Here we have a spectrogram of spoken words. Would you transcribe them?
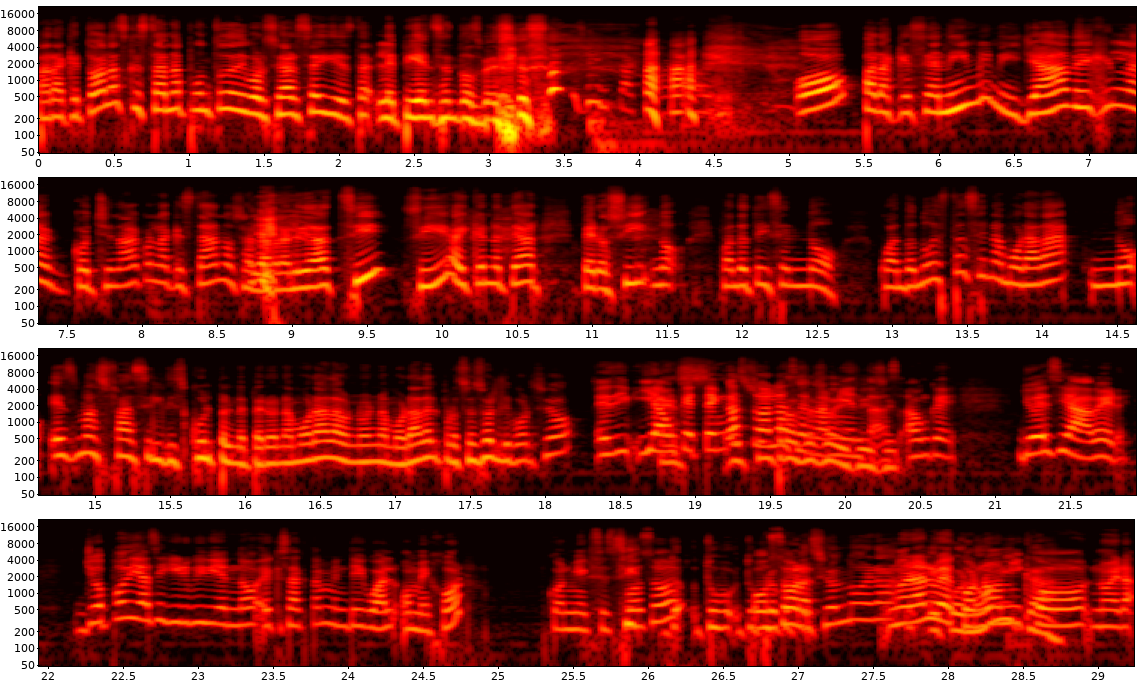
Para que todas las que están a punto de divorciarse y está- le piensen dos veces. O para que se animen y ya dejen la cochinada con la que están. O sea, la realidad sí, sí, hay que netear. Pero sí, no, cuando te dicen no, cuando no estás enamorada, no es más fácil, discúlpenme, pero enamorada o no enamorada, el proceso del divorcio, Es y aunque Es- tengas es todas las herramientas, difícil. aunque yo decía, a ver, yo podía seguir viviendo exactamente igual o mejor con mi ex sí, esposo. tu, tu sol- preocupación no era no era lo económica, económico, no era,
